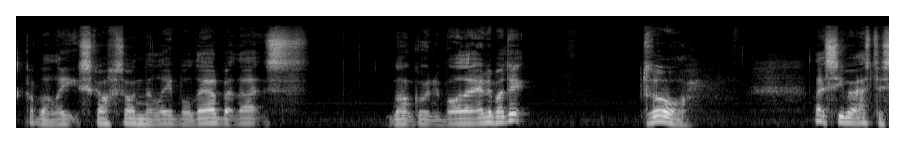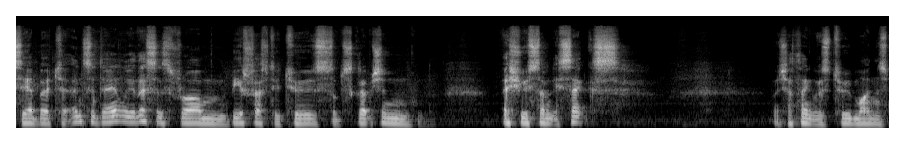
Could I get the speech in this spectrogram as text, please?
A couple of light scuffs on the label there, but that's not going to bother anybody. So, let's see what it has to say about it. Incidentally, this is from Beer 52's subscription issue 76, which I think was two months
